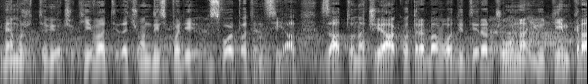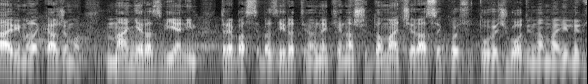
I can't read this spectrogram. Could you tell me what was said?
ne možete vi očekivati da će on da ispolji svoj potencijal. Zato, znači, jako treba voditi računa i u tim krajevima, da kažemo, manje razvijenim, treba se bazirati na neke naše domaće rase koje su tu već godinama ili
